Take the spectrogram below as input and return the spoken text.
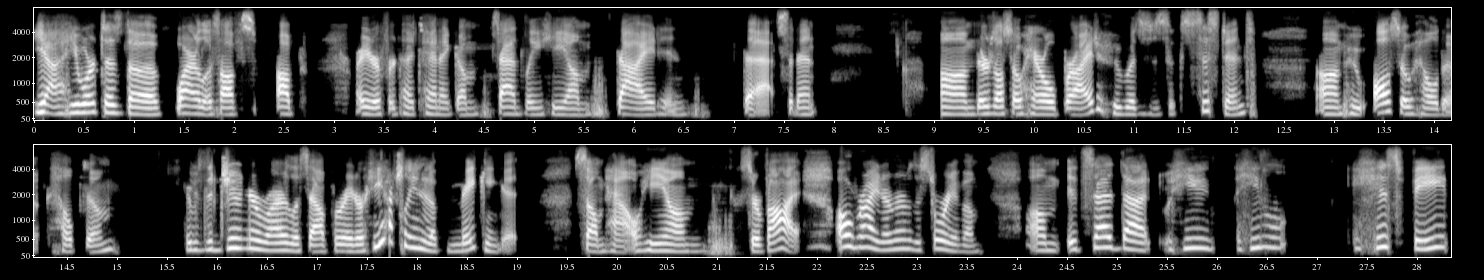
Yeah, he worked as the wireless office operator for Titanic. Um, sadly, he um died in the accident. Um, there's also Harold Bride, who was his assistant, um, who also held it, helped him. He was the junior wireless operator. He actually ended up making it somehow. He um survived. Oh right, I remember the story of him. Um, it said that he he his fate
